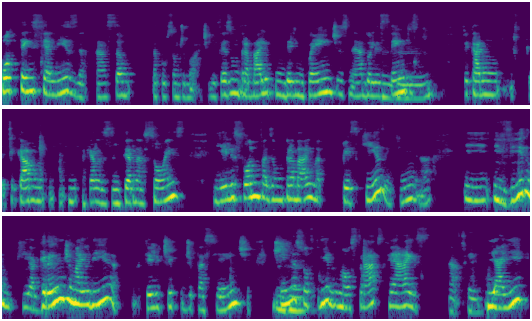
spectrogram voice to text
potencializa a ação da pulsão de morte. Ele fez um trabalho com delinquentes, né, adolescentes uhum. que ficaram ficavam aquelas internações e eles foram fazer um trabalho, uma pesquisa, enfim, né, e, e, viram que a grande maioria daquele tipo de paciente tinha uhum. sofrido maus tratos reais. Tá? E aí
